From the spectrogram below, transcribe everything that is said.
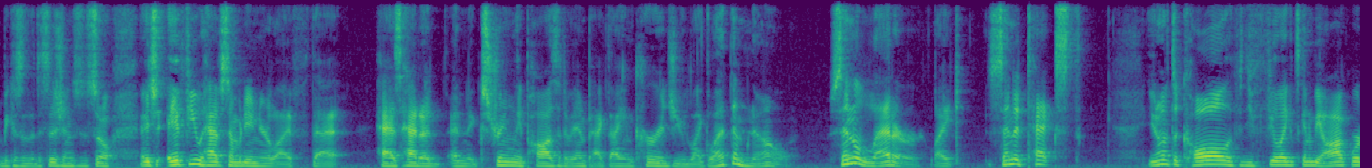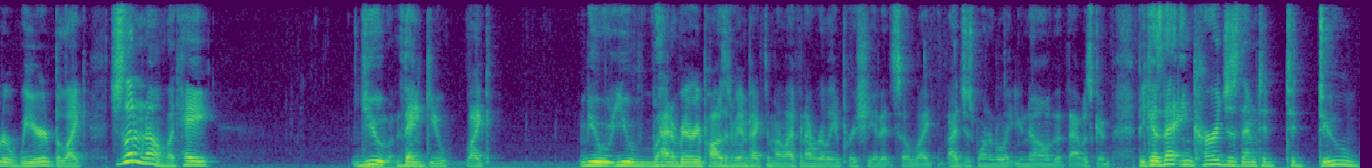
because of the decisions. And so, if you have somebody in your life that has had a, an extremely positive impact, I encourage you, like, let them know. Send a letter, like, send a text, you don't have to call if you feel like it's gonna be awkward or weird, but like just let them know, like, hey, you, thank you, like, you you had a very positive impact in my life, and I really appreciate it. So like, I just wanted to let you know that that was good because that encourages them to to do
